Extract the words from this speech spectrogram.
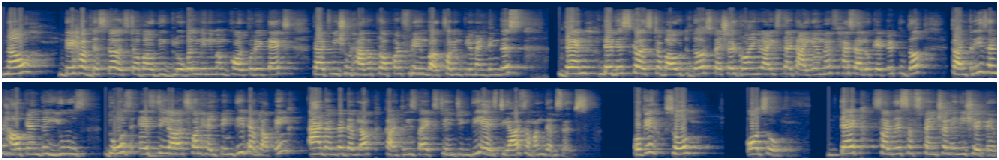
Now they have discussed about the global minimum corporate tax that we should have a proper framework for implementing this then they discussed about the special drawing rights that IMF has allocated to the countries and how can they use those SDRs for helping the developing and underdeveloped countries by exchanging the SDRs among themselves. Okay, so also debt service suspension initiative.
